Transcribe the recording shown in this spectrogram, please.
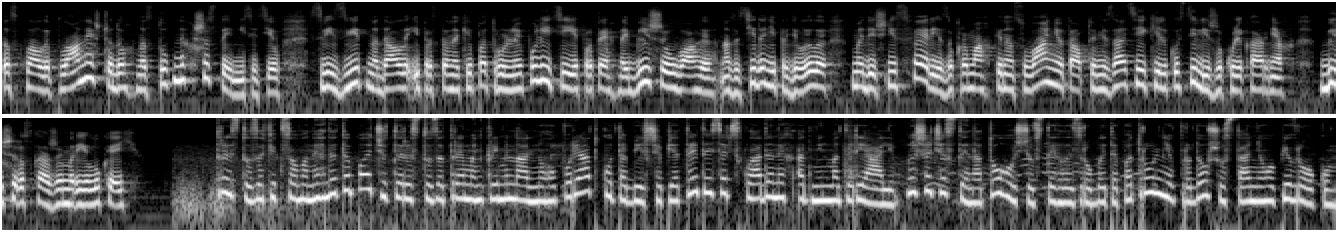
та склали плани щодо наступних шести місяців. Свій звіт надали і представники патрульної поліції. Проте найбільше уваги на засіданні приділили медичній сфері, зокрема фінансуванню та оптимізації кількості ліжок у лікарнях. Більше розкаже Марія Лукей. 300 зафіксованих ДТП, 400 затримань кримінального порядку та більше 5 тисяч складених адмінматеріалів. Лише частина того, що встигли зробити патрульні впродовж останнього півроку.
